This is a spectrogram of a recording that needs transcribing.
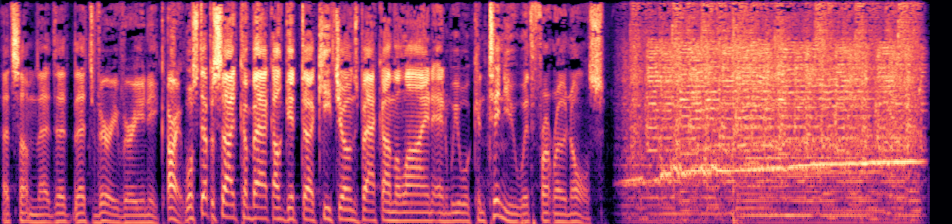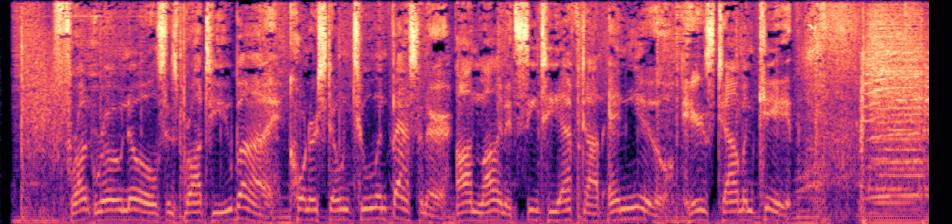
that's something that, that that's very very unique. All right we'll step aside come back. I'll get uh, Keith Jones back on the line and we will continue with front row Noles Front Row Noles is brought to you by Cornerstone Tool and Fastener. Online at ctf.nu. Here's Tom and Keith.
